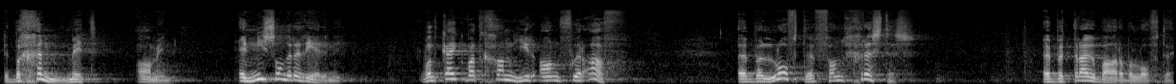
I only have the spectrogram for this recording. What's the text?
Dit begin met amen. En nie sonder 'n rede nie. Want kyk wat gaan hier aan vooraf. 'n Belofte van Christus. 'n Betroubare belofte.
